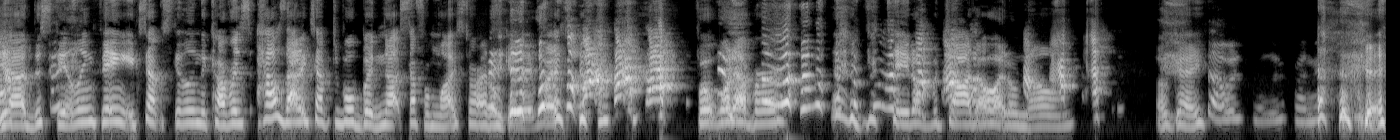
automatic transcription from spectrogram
yeah. The stealing thing, except stealing the covers. How's that acceptable? But not stuff from Store. I don't get it. But, but whatever. potato, potato. I don't know. Okay. that was really funny. Okay.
